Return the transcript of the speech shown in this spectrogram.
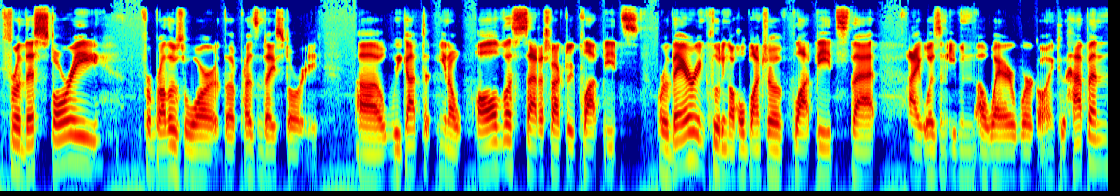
for this story, for Brothers War, the present day story, uh, we got to you know all the satisfactory plot beats were there, including a whole bunch of plot beats that I wasn't even aware were going to happen.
